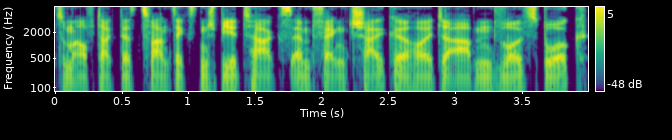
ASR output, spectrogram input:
Zum Auftakt des 20. Spieltags empfängt Schalke heute Abend Wolfsburg.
